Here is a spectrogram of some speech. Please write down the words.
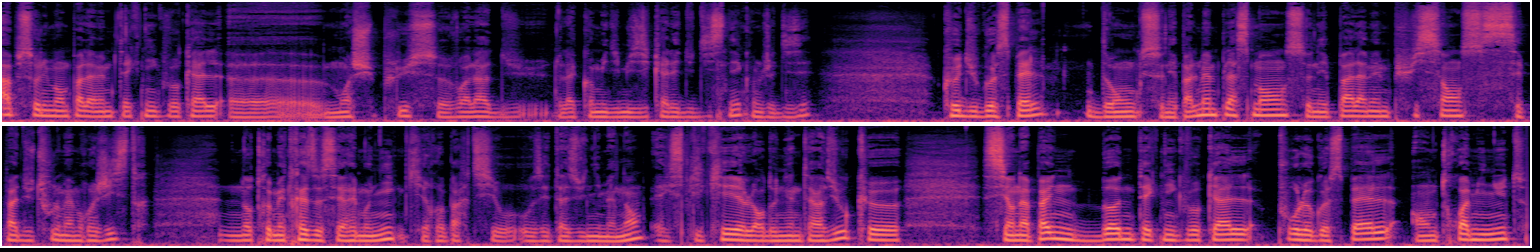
absolument pas la même technique vocale. Euh, moi, je suis plus euh, voilà de la comédie musicale et du Disney, comme je disais, que du gospel. Donc, ce n'est pas le même placement, ce n'est pas la même puissance, c'est pas du tout le même registre. Notre maîtresse de cérémonie, qui est repartie aux États-Unis maintenant, a expliqué lors d'une interview que si on n'a pas une bonne technique vocale pour le gospel, en trois minutes,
